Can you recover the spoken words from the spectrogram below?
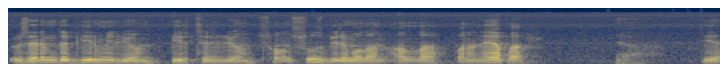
Üzerimde bir milyon, bir trilyon sonsuz birim olan Allah bana ne yapar Ya. diye.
